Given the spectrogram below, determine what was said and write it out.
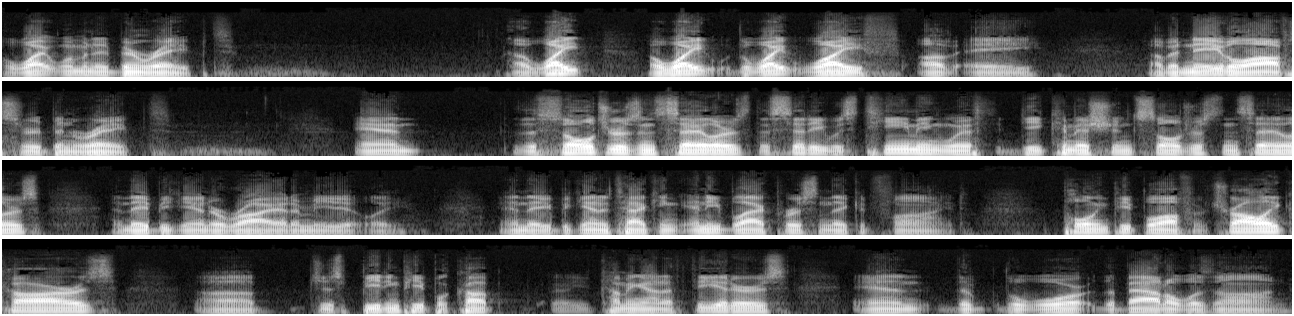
a white woman had been raped. A white a white, the white wife of a, of a naval officer had been raped. And the soldiers and sailors, the city was teeming with decommissioned soldiers and sailors, and they began to riot immediately. And they began attacking any black person they could find, pulling people off of trolley cars, uh, just beating people cup, coming out of theaters, and the, the war, the battle was on.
